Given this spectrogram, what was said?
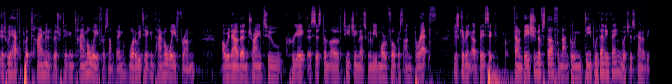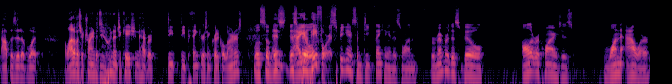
if we have to put time into this, we're taking time away for something. What are we taking time away from? Are we now then trying to create a system of teaching that's going to be more focused on breadth, just giving a basic foundation of stuff and not going deep with anything, which is kind of the opposite of what a lot of us are trying to do in education to have our deep, deep thinkers and critical learners. Well, so this And this how are you bill, gonna pay for it? Speaking of some deep thinking in this one, remember this bill, all it requires is one hour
